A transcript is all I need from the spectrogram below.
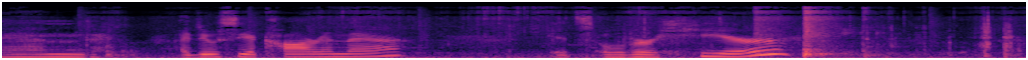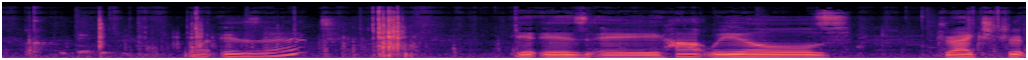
And I do see a car in there. It's over here. What is it? It is a Hot Wheels drag strip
